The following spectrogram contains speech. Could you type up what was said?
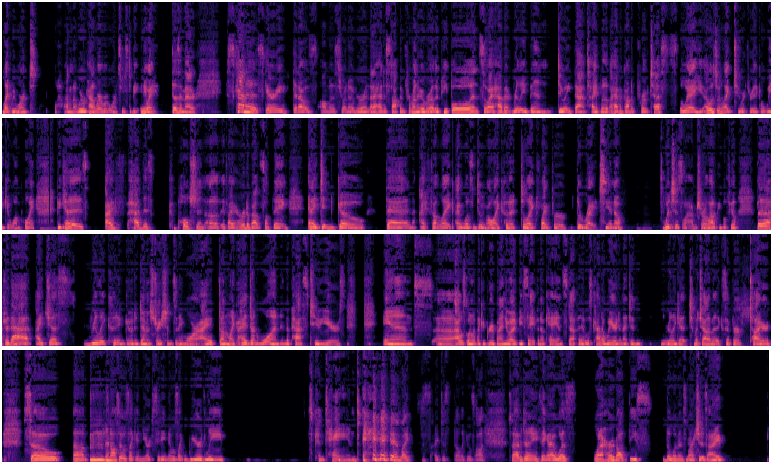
like we weren't. I don't know. We were kind of where we weren't supposed to be. Anyway, doesn't matter it's kind of scary that I was almost run over and that I had to stop him from running over other people. And so I haven't really been doing that type of, I haven't gone to protests the way I, I was doing like two or three, like a week at one point mm-hmm. because I've had this compulsion of if I heard about something and I didn't go, then I felt like I wasn't doing all I could to like fight for the right, you know, Mhm. which is what I'm sure a lot of people feel. But after that, I just really couldn't go to demonstrations anymore. I had done like I had done one in the past two years, and uh, I was going with like a group, and I knew I would be safe and okay and stuff. And it was kind of weird, and I didn't really get too much out of it except for tired. So, um, and also it was like in New York City, and it was like weirdly contained, and like just I just felt like it was odd. So I haven't done anything, and I was when I heard about these the women's marches, I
